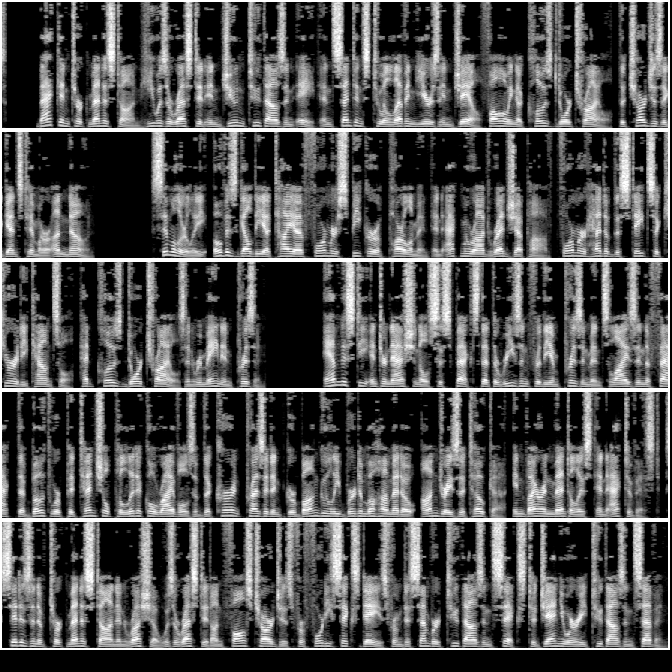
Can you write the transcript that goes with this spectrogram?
Back in Turkmenistan he was arrested in June 2008 and sentenced to 11 years in jail following a closed-door trial, the charges against him are unknown. Similarly, Ovazgeldi Atayev former Speaker of Parliament and Akhmurad Redzhepov, former head of the State Security Council, had closed-door trials and remain in prison. Amnesty International suspects that the reason for the imprisonments lies in the fact that both were potential political rivals of the current president Gurbanguly Berdimuhamedow. Andrei Zatoka, environmentalist and activist, citizen of Turkmenistan and Russia was arrested on false charges for 46 days from December 2006 to January 2007.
